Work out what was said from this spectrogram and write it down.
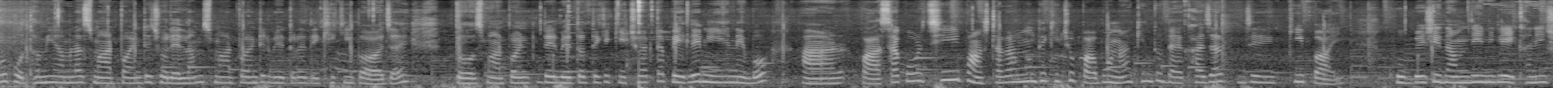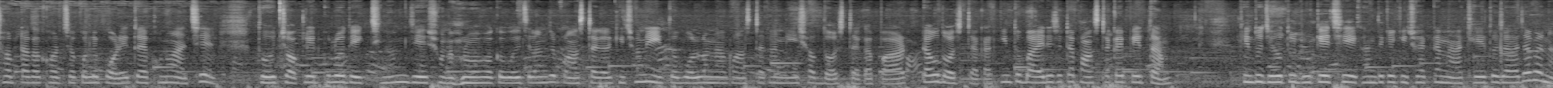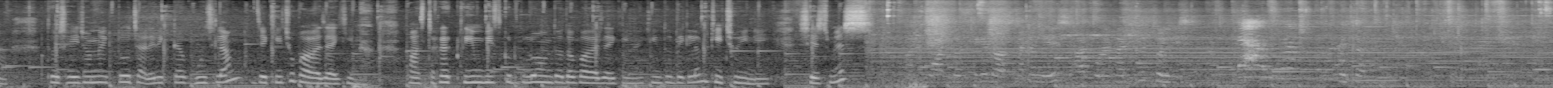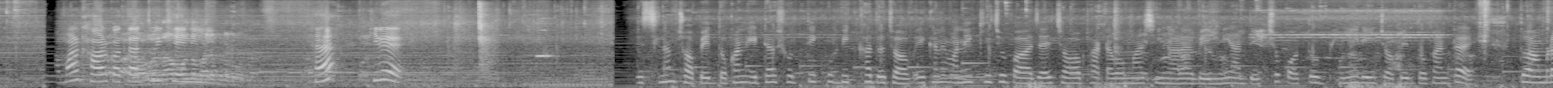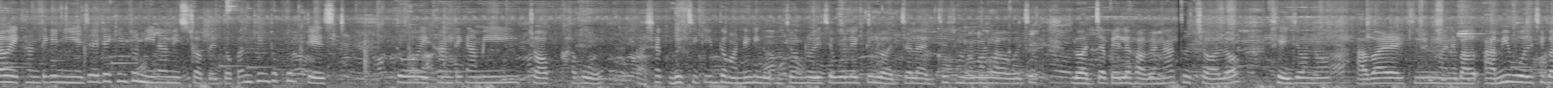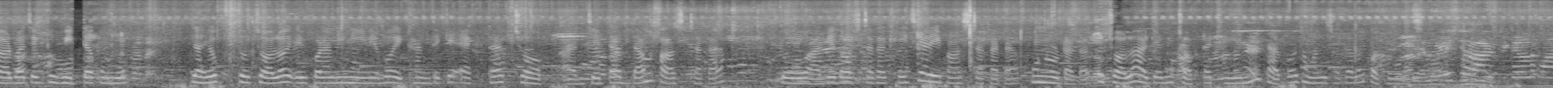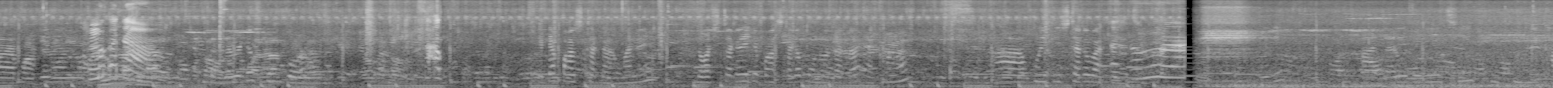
খুব প্রথমেই আমরা স্মার্ট পয়েন্টে চলে এলাম। স্মার্ট পয়েন্টের ভেতরে দেখি কি পাওয়া যায়। তো স্মার্ট পয়েন্টের ভেতর থেকে কিছু একটা পেলে নিয়ে নেব। আর আশা করছি পাঁচ টাকার মধ্যে কিছু পাবো না, কিন্তু দেখা যাক যে কি পাই। খুব বেশি দাম দিয়ে নিলে এখানেই সব টাকা খরচা করলে পরে তো এখনও আছে। তো চকলেটগুলো দেখছিলাম যে সোনার বাবাকে বলছিলাম যে পাঁচ টাকার কিছু নেই, তো বলল না, পাঁচ টাকা নেই, সব দশ টাকা। পারটাও দশ টাকা, কিন্তু বাইরে সেটা পাঁচ টাকায় পেতাম কিন্তু যেহেতু ঢুকেছি, এখান থেকে কিছু একটা না খেয়ে তো যাওয়া যাবে না। তো সেই জন্য একটু চারিদিকটা খুঁজলাম যে কিছু পাওয়া যায় কি না পাঁচ টাকার ক্রিম বিস্কুটগুলো অন্তত পাওয়া যায় কি না কিন্তু দেখলাম কিছুই নেই। শেষমেশ আমার খাওয়ার কথা তুই খেয়ে নিবি। হ্যাঁ? কিরে এসেছিলাম চপের দোকান। এটা সত্যি খুব বিখ্যাত চপ। এখানে অনেক কিছু পাওয়া যায়, চপ ফাটা বোমা, সিঙ্গারা, বেগনি আর দেখছ কত ভিড় এই চপের দোকানটায়? তো আমরাও এখান থেকে নিয়ে যাই। এটা কিন্তু নিরামিষ চপের দোকান, কিন্তু খুব টেস্ট তো এখান থেকে আমি চপ খাব। আশা করছি কিন্তু অনেক লোকজন রয়েছে বলে একটু লজ্জা লাগছে। আমার বাবা বলছে, লজ্জা পেলে হবে না। তো চলো, সেই জন্য আবার আর কি মানে আমি বলছি বারবার যে একটু ভিড়টা কমুক। যাই হোক, তো চলো, এরপর আমি নিয়ে নেব এখান থেকে একটা চপ, আর যেটার দাম পাঁচ টাকা। তো আগে দশ টাকা খেয়েছি, আর এই পাঁচ টাকাটা, পনেরো টাকা। তো চলো, আগে আমি চপটা খেয়ে নিই, তারপর তোমাদের সাথে আবার কথা বলছি। এটা পাঁচ টাকা মানে দশ টাকা, এটা পাঁচ টাকা, পনেরো টাকা, এখনও পঁয়ত্রিশ টাকা বাকি আছে।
